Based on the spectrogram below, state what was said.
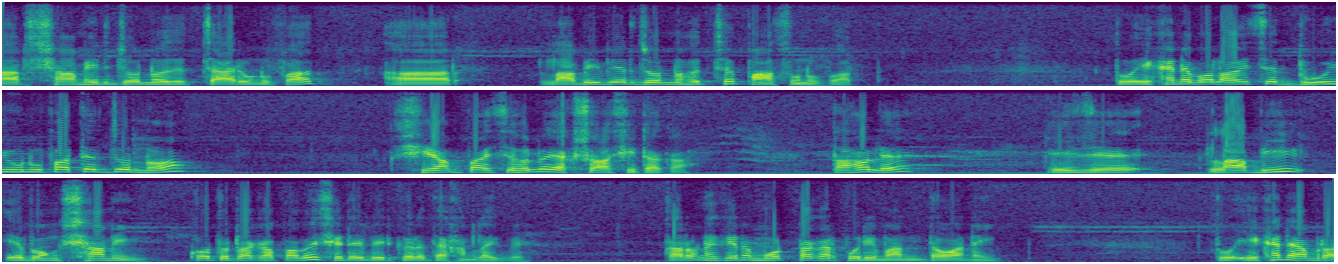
আর স্বামীর জন্য হচ্ছে চার অনুপাত, আর লাবিবের জন্য হচ্ছে পাঁচ অনুপাত। তো এখানে বলা হয়েছে দুই অনুপাতের জন্য শিয়াম পাইছে হলো একশো আশি টাকা। তাহলে এই যে লাবি এবং স্বামী কত টাকা পাবে সেটাই বের করে দেখান লাগবে। কারণ এখানে মোট টাকার পরিমাণ দেওয়া নেই। তো এখানে আমরা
